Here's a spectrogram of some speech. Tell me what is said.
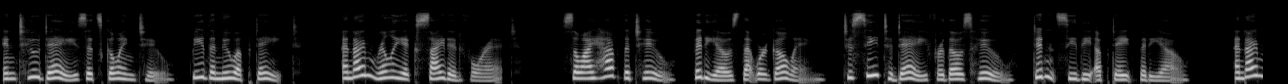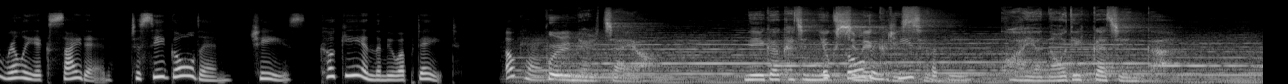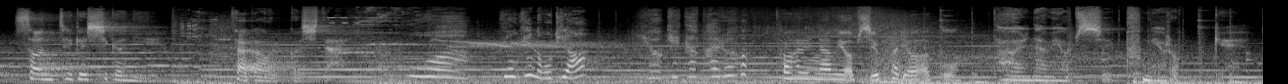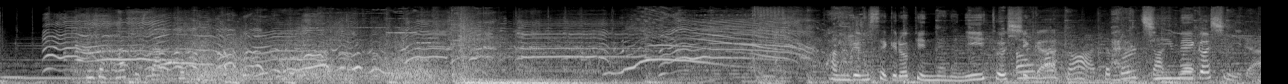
In two days, it's going to be the new update. And I'm really excited for it. So I have the two videos that we're going to see today for those who didn't see the update video. And I'm really excited to see Golden Cheese Cookie in the new update. Okay. 불멸자여, 네가 가진 It's 욕심의 Golden Cheese 그릇은 Cookie. 과연 어디까지인가? 선택의 시간이 다가올 것이다. 우와, 여긴 어디야? 여기가 바로 더할 나위 없이 화려하고 더할 나위 없이 풍요롭게 is that cookie? 황금색으로 빛나는 이 Oh 도시가 the 바로 짐의 part?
